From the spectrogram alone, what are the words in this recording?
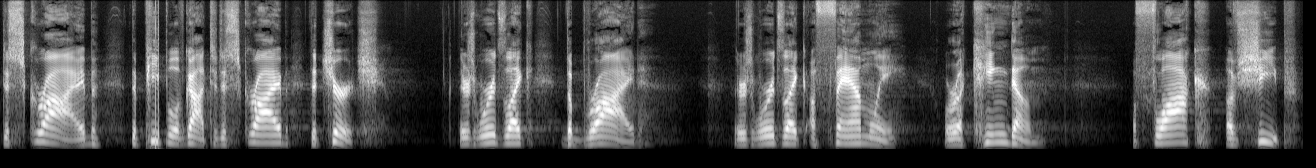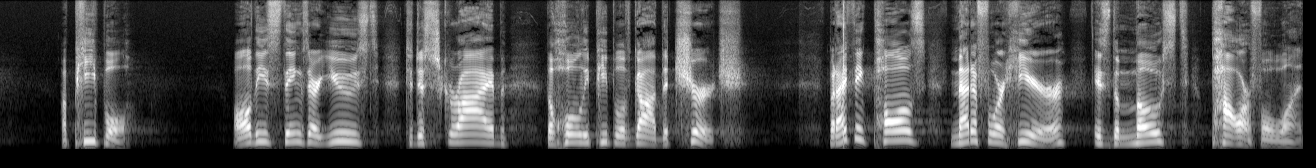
describe the people of God, to describe the church. There's words like the bride, there's words like a family or a kingdom, a flock of sheep, a people. All these things are used to describe the holy people of God, the church. But I think Paul's metaphor here is the most powerful one.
